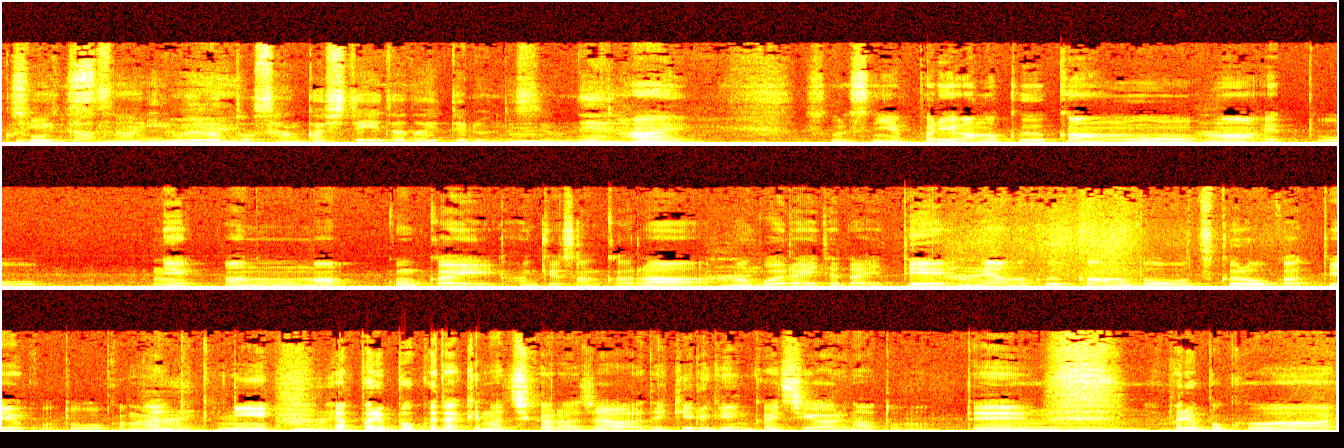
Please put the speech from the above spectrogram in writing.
クリエイターさん、ね。いろいろと参加していただいてるんですよね、うんはい。そうですね。やっぱりあの空間を、はい。まあえっとねあのまあ、今回阪急さんから、い。まあ、ご依頼いただいて、はい。であの空間をどう作ろうかっていうことを考えるときに、はい。やっぱり僕だけの力じゃできる限界値があるなと思って、やっぱり僕は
